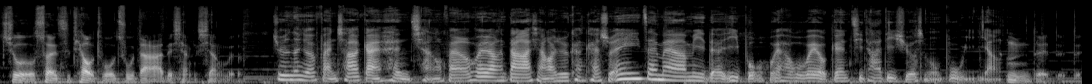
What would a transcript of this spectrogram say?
就算是跳脱出大家的想象了，就是那个反差感很强，反而会让大家想要去看看，说，哎，在迈阿密的艺博会，还会不会有跟其他地区有什么不一样？嗯，对对对。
